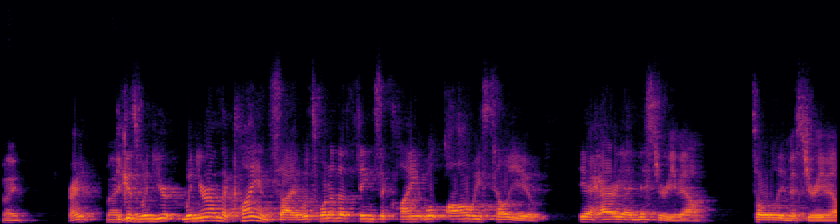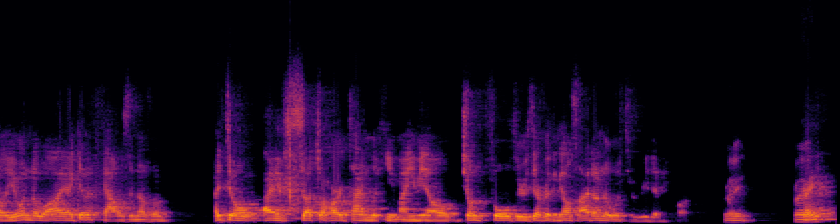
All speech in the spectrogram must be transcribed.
Right. Right. right. Because when you're when you're on the client side, what's one of the things the client will always tell you? Yeah, Harry, I missed your email. Totally missed your email. You want to know why? I get a thousand of them. I don't. I have such a hard time looking at my email, junk folders, everything else. I don't know what to read anymore. Right. Right. right?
